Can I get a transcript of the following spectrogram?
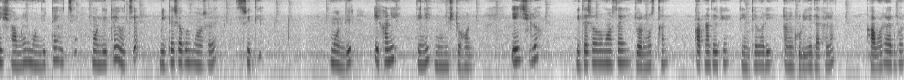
এই সামনের মন্দিরটাই হচ্ছে মন্দিরটাই হচ্ছে বিদ্যাসাগর মহাশয়ের স্মৃতি মন্দির। এখানেই তিনি ভূমিষ্ঠ হন। এই ছিল বিদ্যাসাগর মহাশয়ের জন্মস্থান। আপনাদেরকে তিনটে বাড়ি আমি ঘুরিয়ে দেখালাম। আবারও একবার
